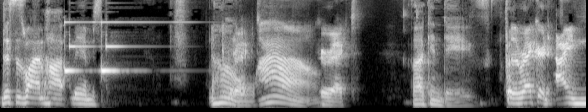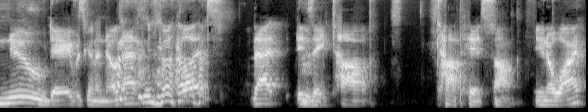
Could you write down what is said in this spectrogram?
This is why I'm hot, Mims. Oh, Correct. wow. correct. fucking Dave. For the record, I knew Dave was going to know that, but that is a top, top hit song. You know why?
